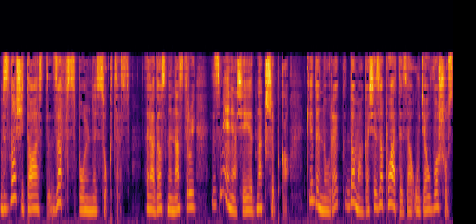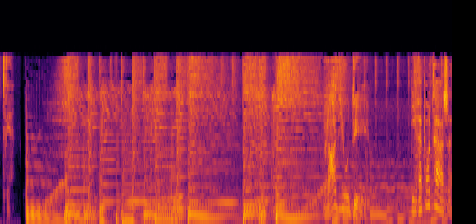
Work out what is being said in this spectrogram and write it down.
wznosi toast za wspólny sukces. Radosny nastrój zmienia się jednak szybko, kiedy Nurek domaga się zapłaty za udział w oszustwie. Radio D. Die Reportage.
